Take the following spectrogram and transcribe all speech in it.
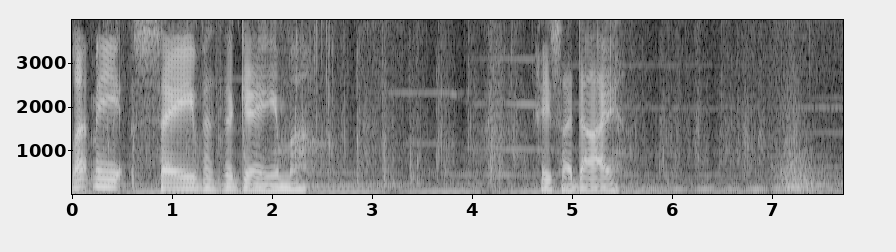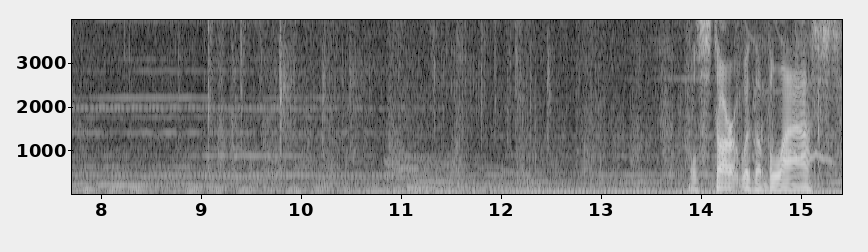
Let me save the game. In case I die. We'll start with a blast.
